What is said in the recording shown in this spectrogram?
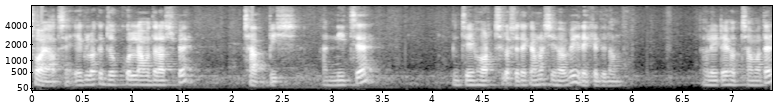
ছয় আছে। এগুলোকে যোগ করলে আমাদের আসবে ছাব্বিশ। আর নিচে যে হর ছিল সেটাকে আমরা সেভাবেই রেখে দিলাম। তাহলে এটাই হচ্ছে আমাদের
